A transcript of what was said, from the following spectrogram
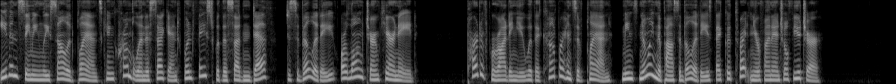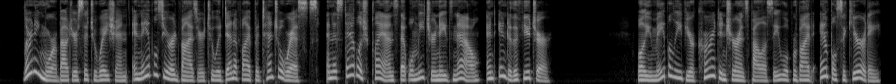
Even seemingly solid plans can crumble in a second when faced with a sudden death, disability, or long term care need. Part of providing you with a comprehensive plan means knowing the possibilities that could threaten your financial future. Learning more about your situation enables your advisor to identify potential risks and establish plans that will meet your needs now and into the future. While you may believe your current insurance policy will provide ample security,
